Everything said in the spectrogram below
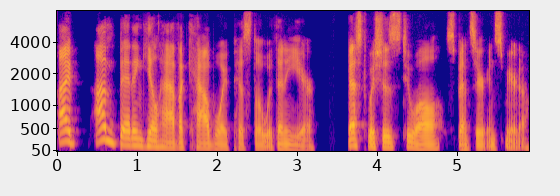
I I'm betting he'll have a cowboy pistol within a year. Best wishes to all, Spencer and Smyrna.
